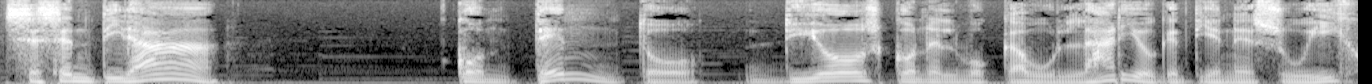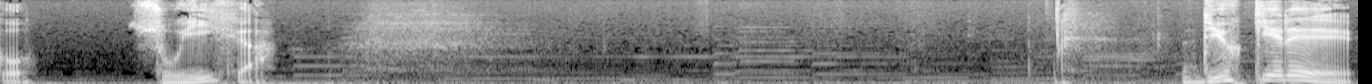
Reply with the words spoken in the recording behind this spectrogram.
¿Se sentirá contento Dios con el vocabulario que tiene su hijo, su hija. Dios quiere,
